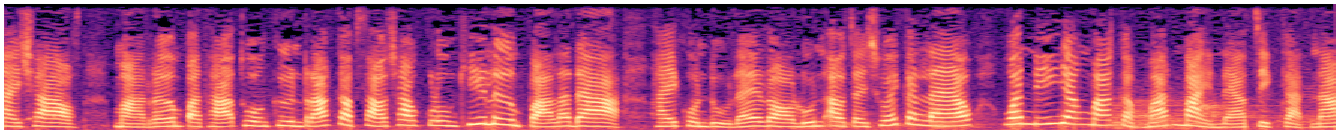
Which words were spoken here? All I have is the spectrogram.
นายชาลส์มาเริ่มปะทะทวงคืนรักกับสาวชาวกรุงขี้ลืมฟ้าลดา ให้คนดูได้รอลุ้นเอาใจช่วยกันแล้ว วันนี้ยังมากับมาดใหม่แนวจิกกัดน่า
